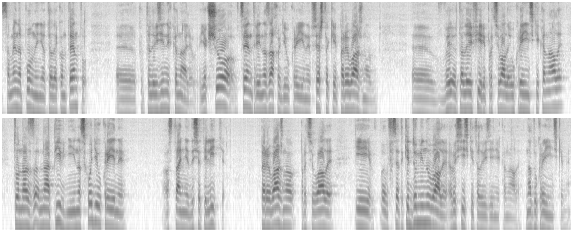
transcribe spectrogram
саме наповнення телеконтенту телевізійних каналів. Якщо в центрі і на заході України все ж таки переважно в телеефірі працювали українські канали, то на, на півдні і на сході України останні десятиліття переважно працювали і все-таки домінували російські телевізійні канали над українськими.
